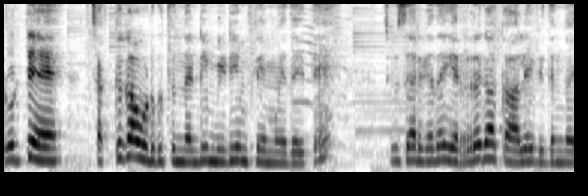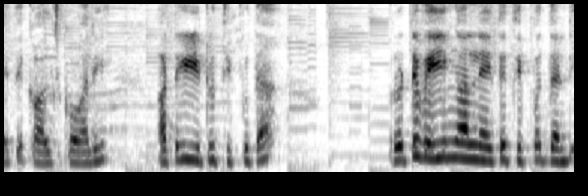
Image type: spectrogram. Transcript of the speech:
రొట్టె చక్కగా ఉడుకుతుందండి మీడియం ఫ్లేమ్ మీద అయితే. చూసారు కదా ఎర్రగా కాలే విధంగా అయితే కాల్చుకోవాలి అటు ఇటు తిప్పుతా. రొట్టె వేయంగానే అయితే తిప్పొద్దండి.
